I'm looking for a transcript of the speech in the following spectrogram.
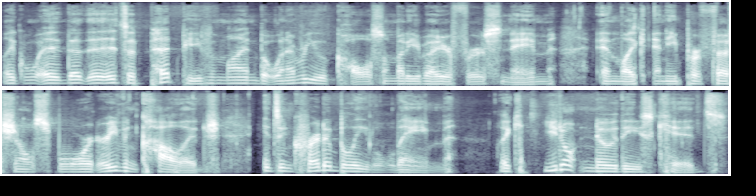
Like it's a pet peeve of mine. But whenever you call somebody by your first name in like any professional sport or even college, it's incredibly lame. Like you don't know these kids.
